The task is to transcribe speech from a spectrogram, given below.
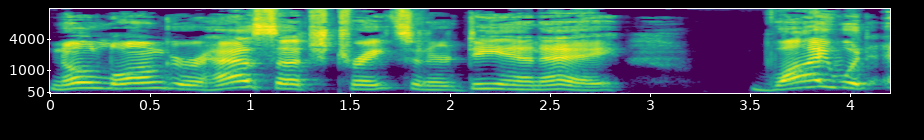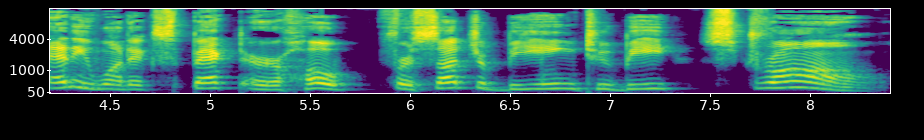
no longer has such traits in her DNA, why would anyone expect or hope for such a being to be strong?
